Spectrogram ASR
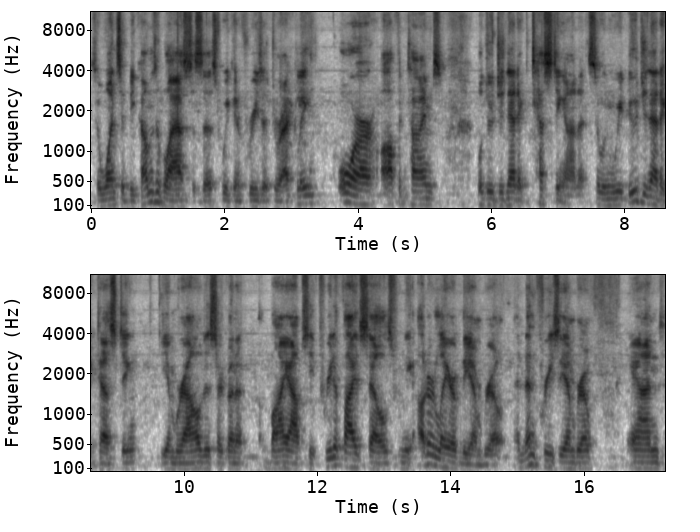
So once it becomes a blastocyst, we can freeze it directly, or oftentimes we'll do genetic testing on it. So when we do genetic testing, the embryologists are going to biopsy three to five cells from the outer layer of the embryo and then freeze the embryo. And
